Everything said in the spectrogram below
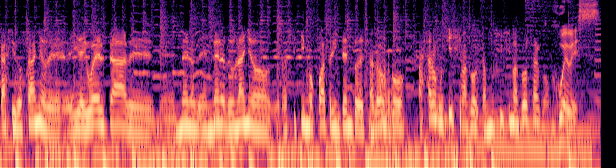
Casi dos años de, ida y vuelta, de, en, menos, en menos de un año resistimos cuatro intentos de desalojo. Pasaron muchísimas cosas, muchísimas cosas. Jueves,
